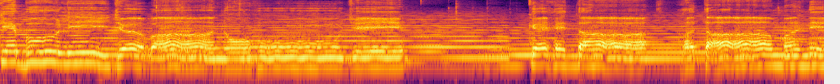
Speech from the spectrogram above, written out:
કે ભૂલી જવાનો હું જે કહેતા હતા મને.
